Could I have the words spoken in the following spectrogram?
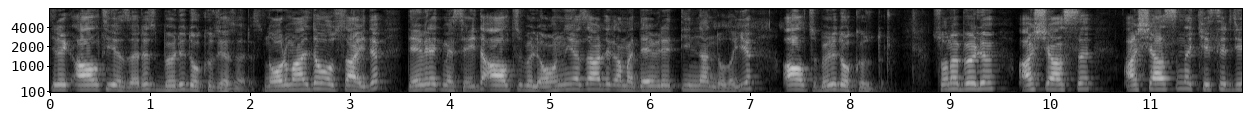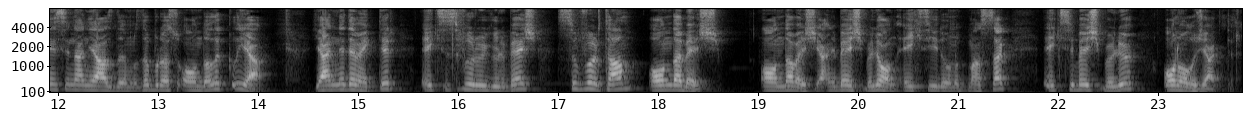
Direkt 6 yazarız bölü 9 yazarız. Normalde olsaydı devretmeseydi 6 bölü 10'u yazardık ama devrettiğinden dolayı 6 bölü 9'dur. Sonra bölü aşağısı aşağısında kesir cinsinden yazdığımızda burası ondalıklı ya. Yani ne demektir? Eksi 0,5 0 tam onda 5. Onda 5 yani 5 bölü 10 eksiyi de unutmazsak eksi 5 bölü 10 olacaktır.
